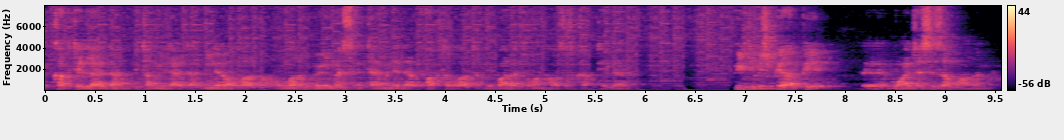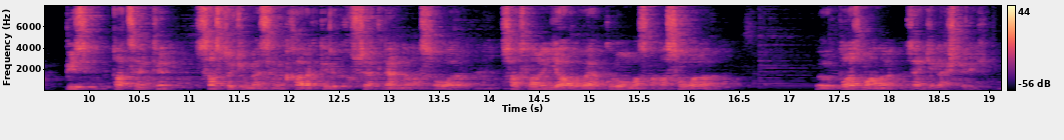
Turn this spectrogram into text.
kokteyllərdən, vitaminlərdən, minerallardan, onların böyüməsini təmin edən faktorlardan ibarət olan hazır kokteyllərdir. Bildiyimiz PRP e, müalicəsi zamanı biz pasiyentin sas tökülməsinin xarakterik xüsusiyyətlərindən asılı olaraq, sasların yağlı və ya quru olmasına asılı olaraq e, plazmanı zənginləşdiririk.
